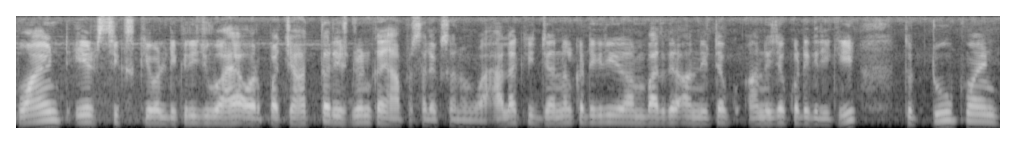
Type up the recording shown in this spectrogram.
पॉइंट एट सिक्स केवल डिक्रीज हुआ है और पचहत्तर स्टूडेंट का यहाँ पर सिलेक्शन हुआ है। हालाँकि जनरल कैटेगरी की हम बात करें अनरिजर्व कैटेगरी की तो two point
